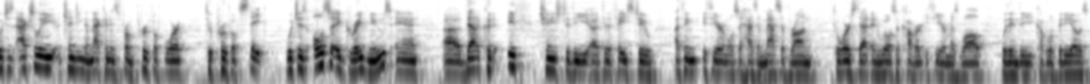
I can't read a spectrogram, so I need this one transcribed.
which is actually changing the mechanism from proof of work to proof of stake, which is also a great news and uh, that could, if changed to the uh, to the phase two, I think Ethereum also has a massive run towards that and we also covered Ethereum as well within the couple of videos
